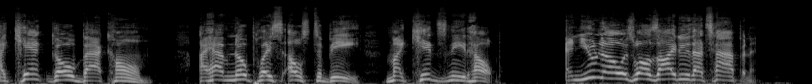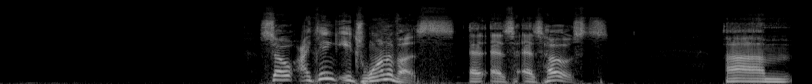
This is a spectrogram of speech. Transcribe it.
I can't go back home. I have no place else to be. My kids need help. And you know as well as I do that's happening. So I think each one of us as as hosts um,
